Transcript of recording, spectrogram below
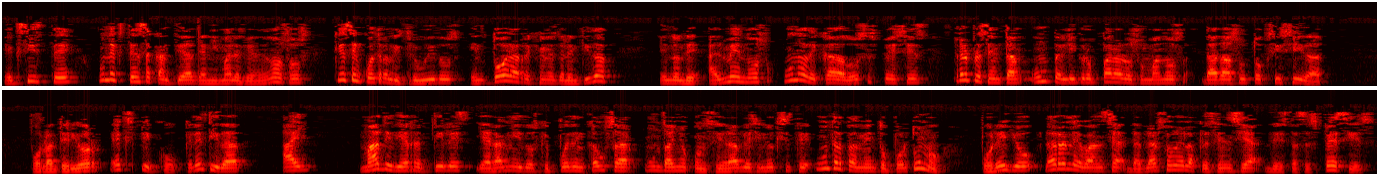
existe una extensa cantidad de animales venenosos que se encuentran distribuidos en todas las regiones de la entidad, en donde al menos una de cada dos especies representan un peligro para los humanos dada su toxicidad. Por lo anterior, explicó que en la entidad hay más de 10 reptiles y arácnidos que pueden causar un daño considerable si no existe un tratamiento oportuno. Por ello, la relevancia de hablar sobre la presencia de estas especies.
